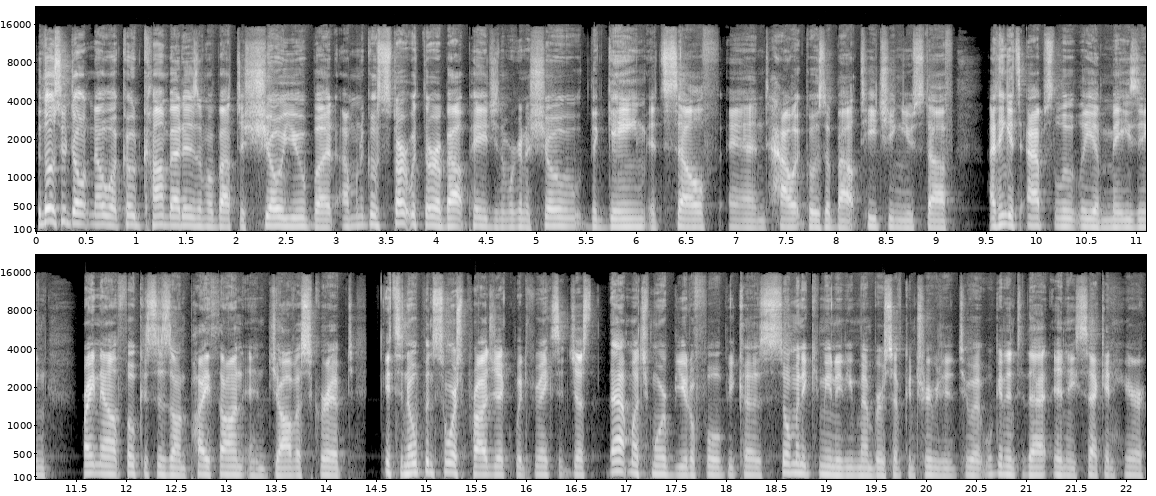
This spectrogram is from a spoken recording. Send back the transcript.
For those who don't know what Code Combat is, I'm about to show you, but I'm going to go start with their About page and we're going to show the game itself and how it goes about teaching you stuff. I think it's absolutely amazing. Right now, it focuses on Python and JavaScript. It's an open source project, which makes it just that much more beautiful because so many community members have contributed to it. We'll get into that in a second here.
